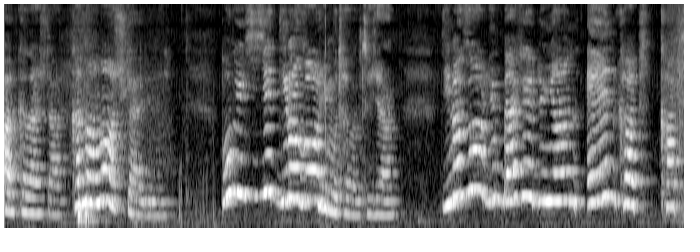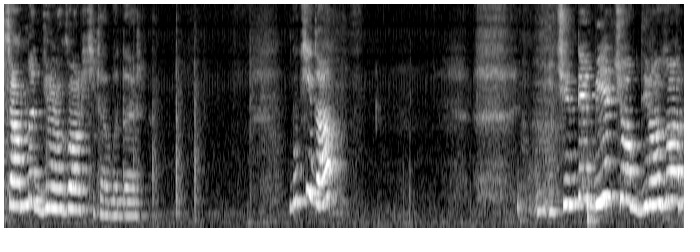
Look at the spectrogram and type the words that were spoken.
arkadaşlar, kanalıma hoş geldiniz. Bugün size dinozoryumu tanıtacağım. Dinozoryum belki dünyanın en kap- kapsamlı dinozor kitabıdır. Bu kitap içinde birçok dinozor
